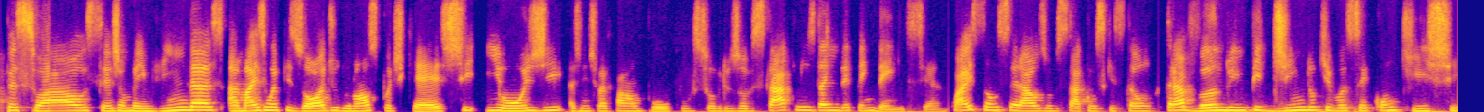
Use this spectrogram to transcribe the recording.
pessoal, sejam bem-vindas a mais um episódio do nosso podcast e hoje a gente vai falar um pouco sobre os obstáculos da independência. Quais são será os obstáculos que estão travando e impedindo que você conquiste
